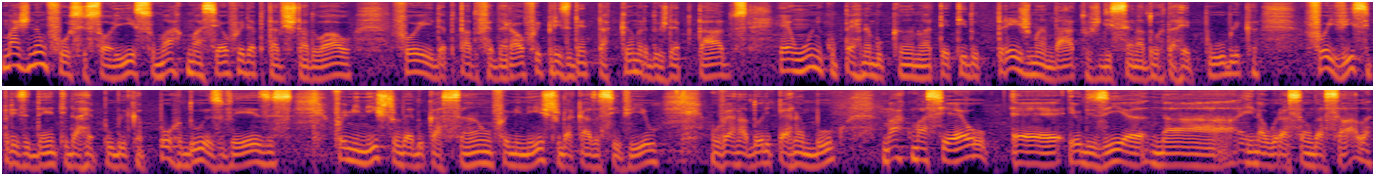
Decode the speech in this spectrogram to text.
Mas não fosse só isso, Marco Maciel foi deputado estadual, foi deputado federal, foi presidente da Câmara dos Deputados, é o único pernambucano a ter tido três mandatos de senador da República, foi vice-presidente da República por duas vezes, foi ministro da Educação, foi ministro da Casa Civil, governador de Pernambuco. Marco Maciel, é, eu dizia na inauguração da sala,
